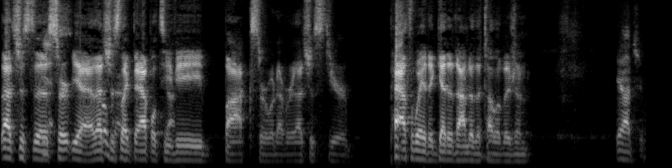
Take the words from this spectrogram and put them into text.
that's just the Yes. ser- yeah, that's just like the Apple TV box or whatever. That's just your pathway to get it onto the television. Got you.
